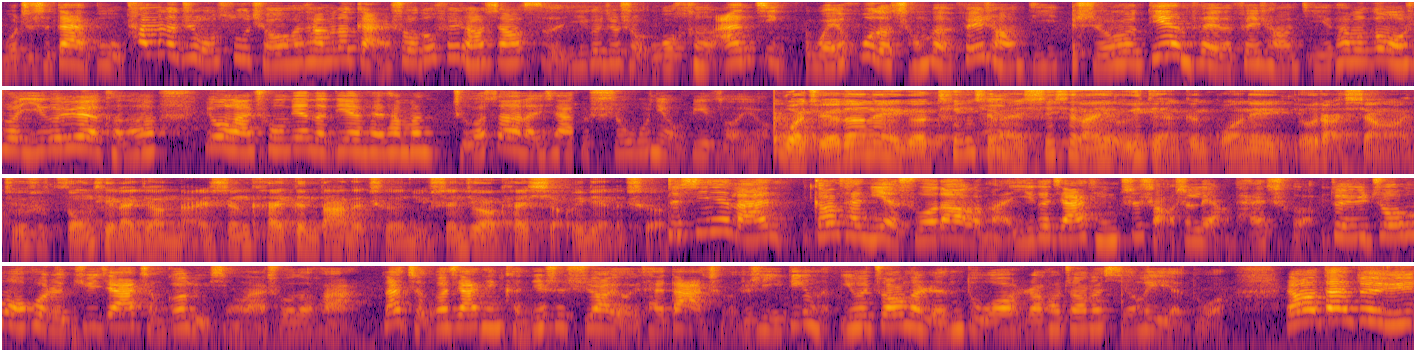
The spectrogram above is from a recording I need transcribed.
我只是代步。他们的这种诉求和他们的感受都非常相似，一个就是我很安静，维护的成本非常低，使用的电费的非常低。他们跟我说一个月可能用来充电的电费，他们折算了一下，就十五纽币左右。我觉得那个听起来新西兰有一点跟国内有点像啊。就是总体来讲，男生开更大的车，女生就要开小一点的车。这新西兰刚才你也说到了嘛，一个家庭至少是两台车。对于周末或者居家整个旅行来说的话，那整个家庭肯定是需要有一台大车，这是一定的，因为装的人多，然后装的行李也多。然后，但对于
